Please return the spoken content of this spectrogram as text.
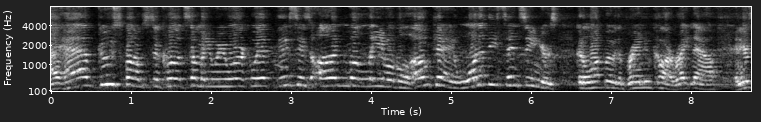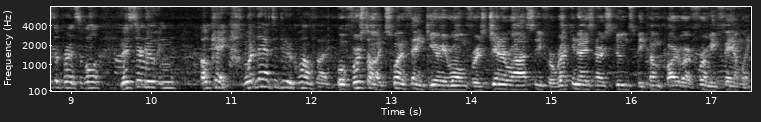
I have goosebumps to quote somebody we work with. This is unbelievable. Okay, one of these 10 seniors gonna walk away with a brand new car right now. And here's the principal, Mr. Newton. Okay, what do they have to do to qualify? Well, first of all, I just want to thank Gary Rome for his generosity, for recognizing our students to become part of our Fermi family.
